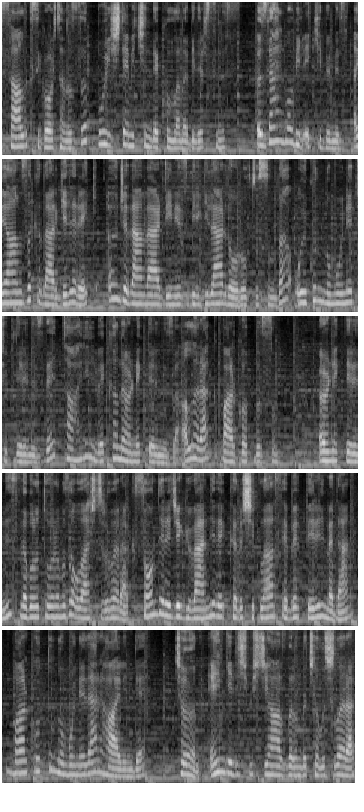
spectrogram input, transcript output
sağlık sigortanızı bu işlem için de kullanabilirsiniz. Özel mobil ekibimiz ayağınıza kadar gelerek önceden verdiğiniz bilgiler doğrultusunda uygun numune tüplerinizde tahlil ve kan örneklerinizi alarak barkodlasın. Örnekleriniz laboratuvarımıza ulaştırılarak son derece güvenli ve karışıklığa sebep verilmeden barkodlu numuneler halinde çağın en gelişmiş cihazlarında çalışılarak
